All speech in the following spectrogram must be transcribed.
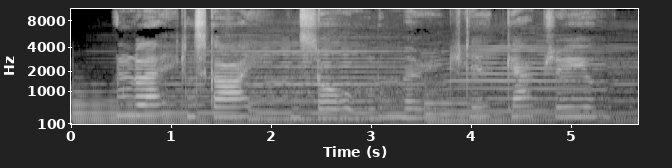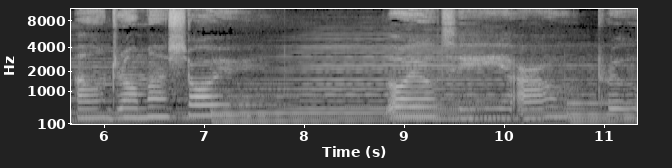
When blackened sky and soul emerge to capture you, I'll draw my sword. Loyalty I'll prove.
